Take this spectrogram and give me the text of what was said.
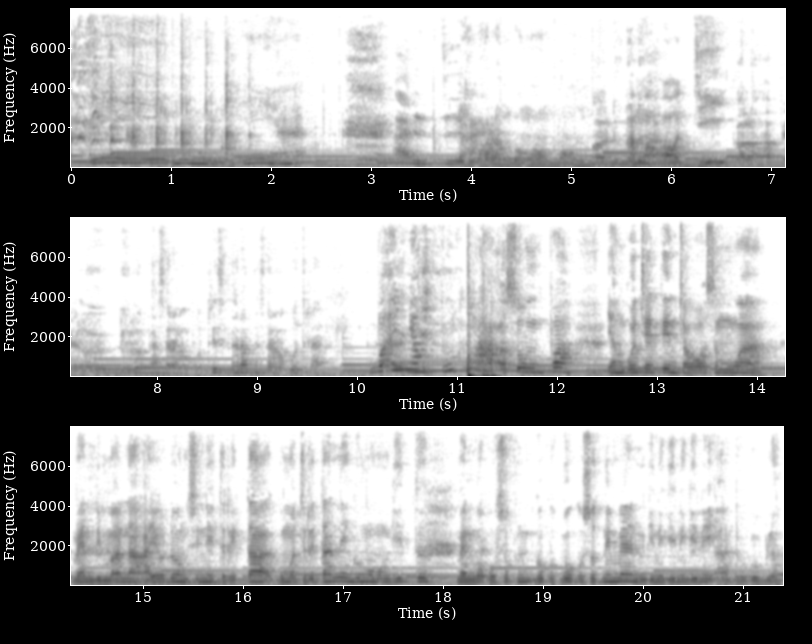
Hmm, iya. Anjir. Lah orang gue ngomong sama Oji Kalau HP lu asrama putri, sekarang asrama putra. banyak putra sumpah yang gue chatin cowok semua men di mana ayo dong sini cerita gue mau cerita nih gue ngomong gitu men gue kusut gue gue kusut nih men gini gini gini aduh gue bilang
